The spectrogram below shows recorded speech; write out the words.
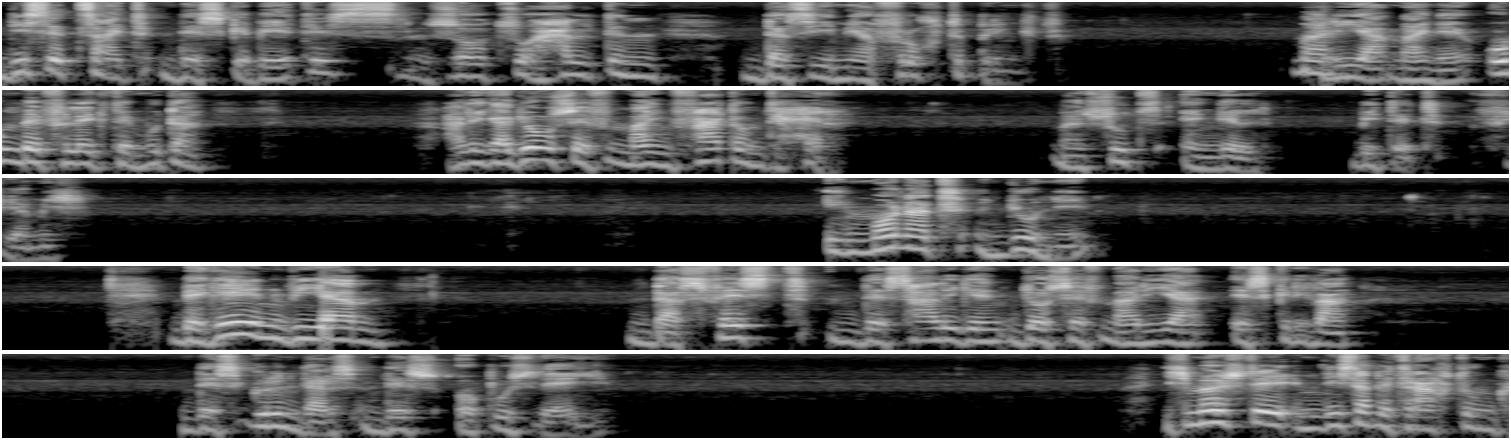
diese Zeit des Gebetes so zu halten, dass sie mir Frucht bringt. Maria, meine unbefleckte Mutter, heiliger Josef, mein Vater und Herr, mein Schutzengel, bittet für mich. Im Monat Juni begehen wir das Fest des heiligen Josef Maria Escriva des Gründers des Opus Dei. Ich möchte in dieser Betrachtung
